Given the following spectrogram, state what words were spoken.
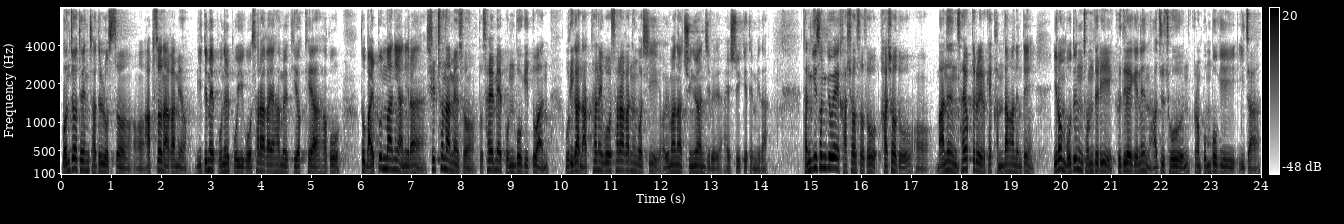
먼저 된 자들로서 어, 앞서 나가며 믿음의 본을 보이고 살아가야 함을 기억해야 하고 또 말뿐만이 아니라 실천하면서 또 삶의 본보기 또한 우리가 나타내고 살아가는 것이 얼마나 중요한지를 알 수 있게 됩니다. 단기 선교에 가셔서도 가셔도 어, 많은 사역들을 이렇게 감당하는데 이런 모든 점들이 그들에게는 아주 좋은 그런 본보기이자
